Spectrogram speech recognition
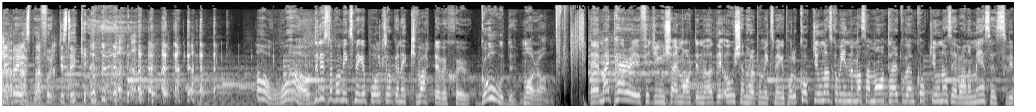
Det börjar bara 40 stycken. Oh, wow. Du lyssnar på Mix Megapol. Klockan är kvart över sju. God morgon! Eh, Mike Perry featuring Shy Martin med The Ocean hör på Mix Megapol. Och Kock-Jonas kom in med massa mat här. Och vem Kock-Jonas är, vad han har med sig, ska vi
